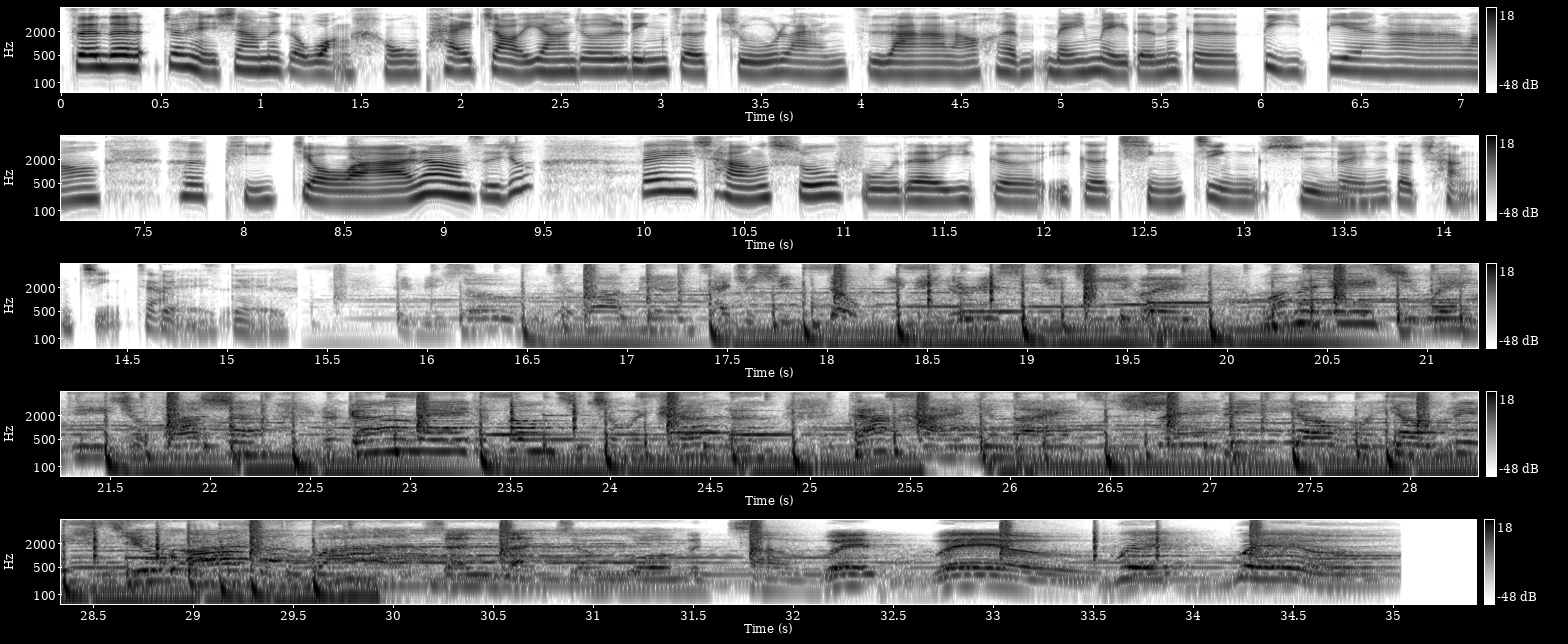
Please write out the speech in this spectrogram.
真的就很像那个网红拍照一样，就是拎着竹篮子啊，然后很美美的那个地垫啊，然后喝啤酒啊，这样子就非常舒服的一个一个情境，是，对那个场景这样子。对对。拼命守护着画面，采取行动，避免永远失去机会。我们一起为地球发声，让更美的风景成为可能。大海也来自水滴，有我有你，You are the one。灿烂中我们唱，喂喂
